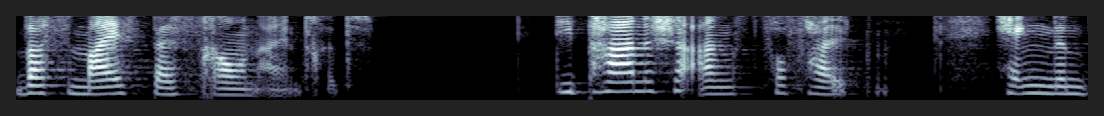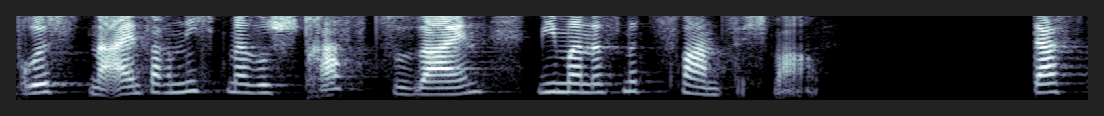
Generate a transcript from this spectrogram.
was meist bei Frauen eintritt. Die panische Angst vor Falten, hängenden Brüsten, einfach nicht mehr so straff zu sein, wie man es mit 20 war. Das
